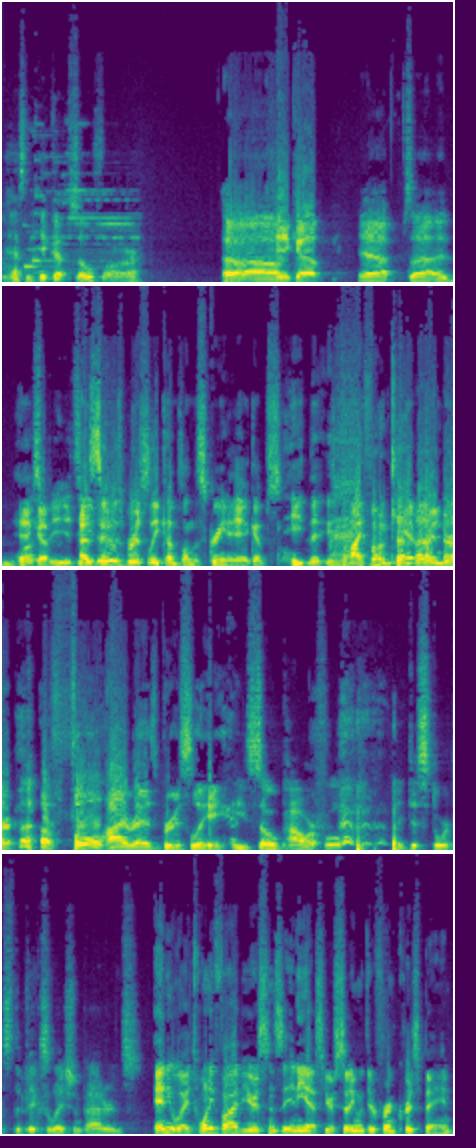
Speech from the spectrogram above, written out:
It hasn't hiccuped so far. Oh, Uh, hiccup, Yeah, so it must hiccup. be. It's as soon as Bruce Lee comes on the screen, it hiccups. He, the iPhone can't render a full high res Bruce Lee. He's so powerful. it distorts the pixelation patterns. Anyway, 25 years since the NES. You're sitting with your friend Chris Bain.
